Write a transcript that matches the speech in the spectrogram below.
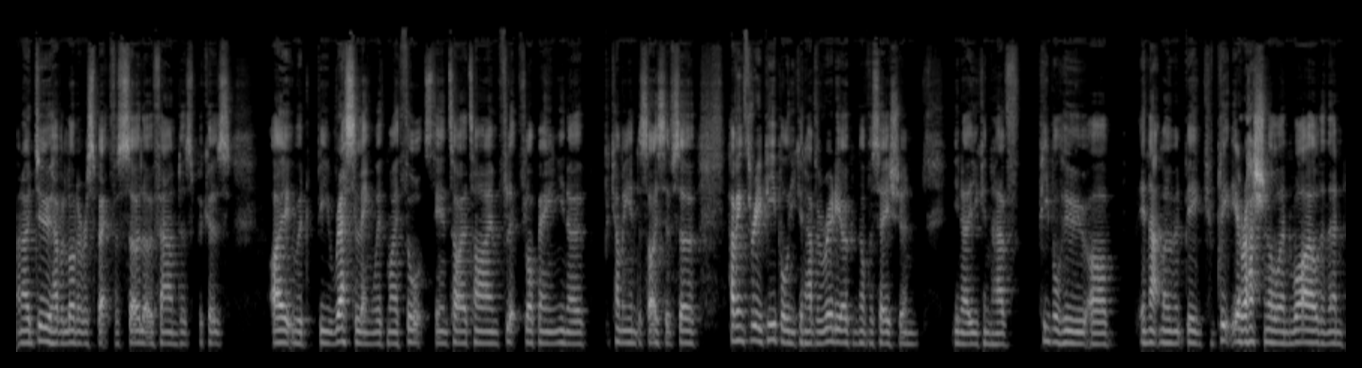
and I do have a lot of respect for solo founders because I would be wrestling with my thoughts the entire time, flip flopping, you know, becoming indecisive. So having three people, you can have a really open conversation. You know, you can have people who are in that moment being completely irrational and wild, and then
